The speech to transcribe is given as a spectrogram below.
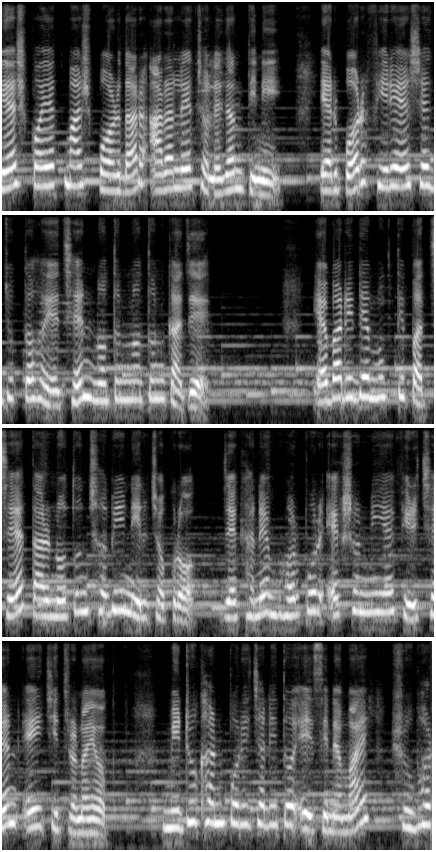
বেশ কয়েক মাস পর্দার আড়ালে চলে যান তিনি। এরপর ফিরে এসে যুক্ত হয়েছেন নতুন নতুন কাজে। এবার ঈদে মুক্তি পাচ্ছে তার নতুন ছবি নীলচক্র, যেখানে ভরপুর অ্যাকশন নিয়ে ফিরছেন এই চিত্রনায়ক। মিঠু খান পরিচালিত এই সিনেমায় শুভর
